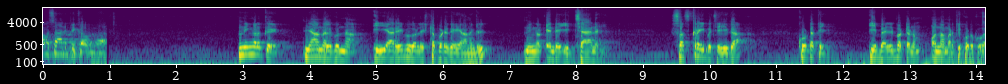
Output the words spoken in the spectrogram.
അവസാനിപ്പിക്കാവുന്നതാണ്. നിങ്ങൾക്ക് ഞാൻ നൽകുന്ന ഈ അറിവുകൾ ഇഷ്ടപ്പെടുകയാണെങ്കിൽ നിങ്ങൾ എന്റെ ഈ ചാനൽ സബ്സ്ക്രൈബ് ചെയ്യുക. കൂട്ടത്തിൽ ഈ ബെൽ ബട്ടണും ഒന്നമർത്തി കൊടുക്കുക.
